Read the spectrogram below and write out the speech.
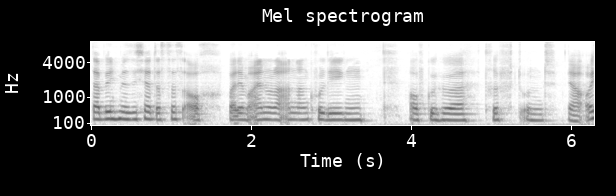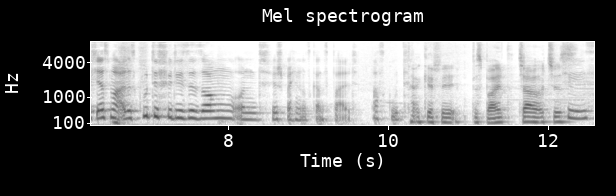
Da bin ich mir sicher, dass das auch bei dem einen oder anderen Kollegen auf Gehör trifft. Und ja, euch erstmal alles Gute für die Saison und wir sprechen uns ganz bald. Mach's gut. Danke, Fee. Bis bald. Ciao. Tschüss. Tschüss.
